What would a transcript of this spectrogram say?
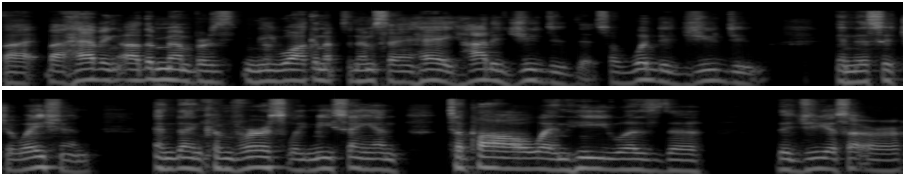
by by having other members, me walking up to them saying, "Hey, how did you do this?" or "What did you do in this situation?" and then conversely, me saying to Paul when he was the the GSR,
